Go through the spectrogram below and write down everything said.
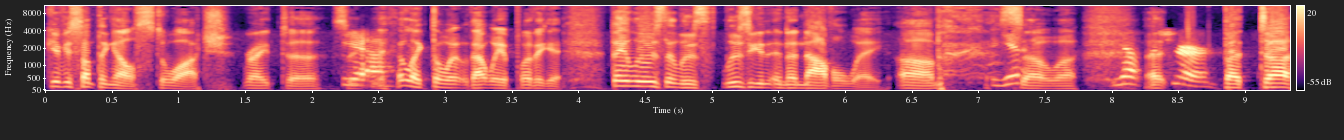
give you something else to watch, right? Uh, so, yeah, like the way, that way of putting it. They lose, they lose, losing it in a novel way. Um, yeah. So uh, yeah, for uh, sure. But uh,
